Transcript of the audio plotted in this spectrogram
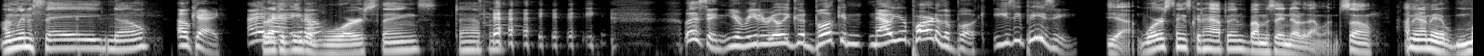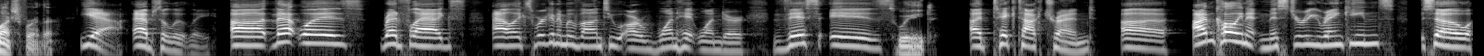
I'm gonna say no, Okay, but I uh, can you think know. of worse things to happen. Listen, you read a really good book, and now you're part of the book. Easy peasy. yeah, worse things could happen, but I'm gonna say no to that one. So, I mean, I made it much further. Yeah, absolutely. Uh, that was red flags. Alex, we're gonna move on to our one hit wonder. This is Sweet. a TikTok trend. Uh, I'm calling it mystery rankings. So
